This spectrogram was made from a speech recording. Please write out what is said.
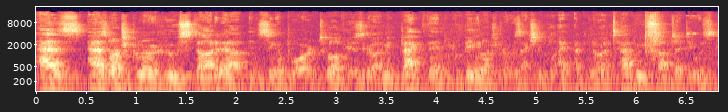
As, as an entrepreneur who started out in Singapore 12 years ago, I mean, back then, being an entrepreneur was actually like, you know, a taboo subject. It was,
